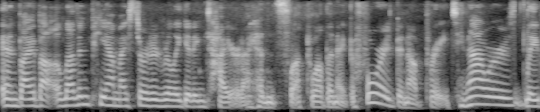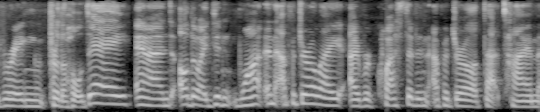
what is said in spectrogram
And by about 11 p.m., I started really getting tired. I hadn't slept well the night before. I'd been up for 18 hours, laboring for the whole day. And although I didn't want an epidural, I, I requested an epidural at that time,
